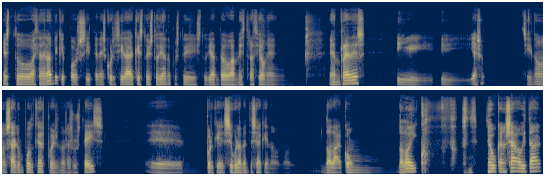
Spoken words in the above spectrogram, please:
esto hacia adelante, que por si tenéis curiosidad que estoy estudiando, pues estoy estudiando administración en, en redes y, y eso. Si no sale un podcast, pues no os asustéis, eh, porque seguramente sea que no, no, no da con, no doy, con, llego cansado y tal.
